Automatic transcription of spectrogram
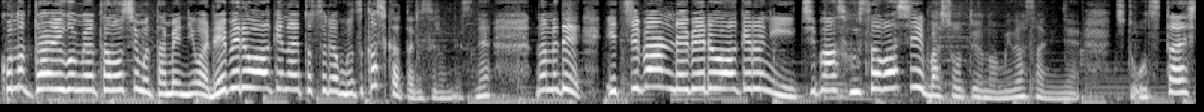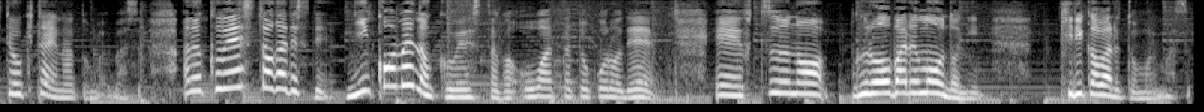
この醍醐味を楽しむためには、レベルを上げないとそれは難しかったりするんですね。なので、一番レベルを上げるに一番ふさわしい場所っていうのを皆さんにね、ちょっとお伝えしておきたいなと思います。あの、クエストがですね、2個目のクエストが終わったところで、えー、普通のグローバルモードに切り替わると思います。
